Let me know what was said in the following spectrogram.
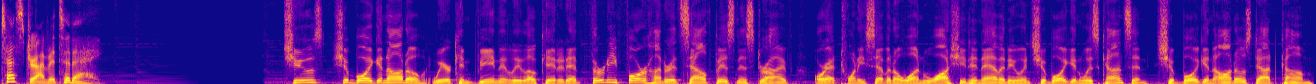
Test drive it today. Choose Sheboygan Auto. We're conveniently located at 3400 South Business Drive or at 2701 Washington Avenue in Sheboygan, Wisconsin. SheboyganAutos.com.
